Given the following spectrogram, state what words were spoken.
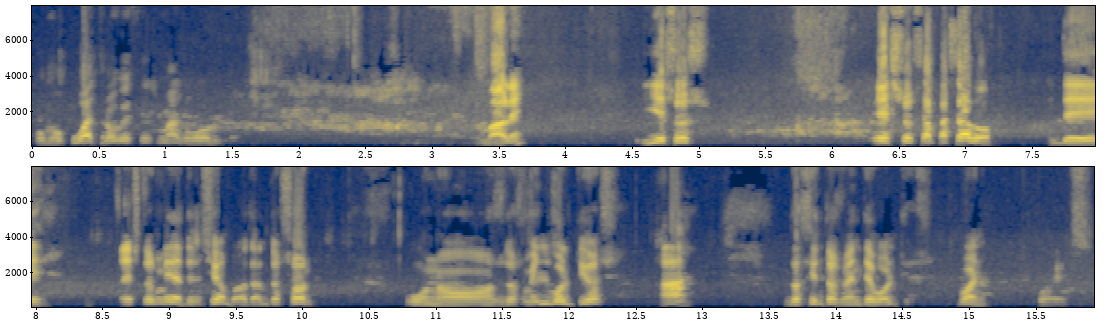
como cuatro veces más gordos. ¿vale? Y eso es, eso se ha pasado de, esto es media tensión, por lo tanto son unos 2000 voltios a 220 voltios. Bueno, pues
